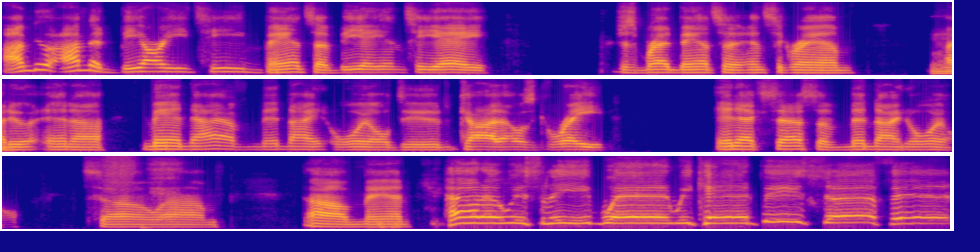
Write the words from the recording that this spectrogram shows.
I'm doing. I'm at B R E T Banta B A N T A. Just Brett Banta Instagram. I Mm. do it, and uh, man, now I have Midnight Oil, dude. God, that was great. In excess of Midnight Oil. So, um, oh man, how do we sleep when we can't be surfing?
